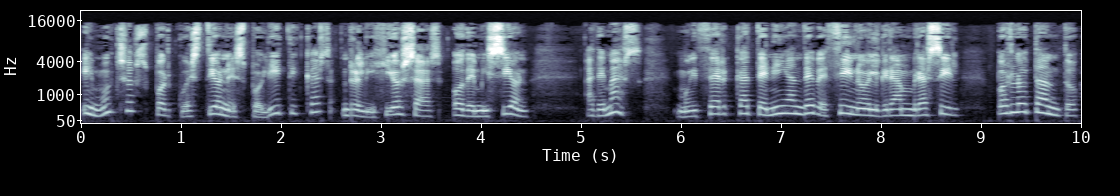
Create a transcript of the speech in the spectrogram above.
y muchos por cuestiones políticas, religiosas o de misión. Además, muy cerca tenían de vecino el Gran Brasil, por lo tanto,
